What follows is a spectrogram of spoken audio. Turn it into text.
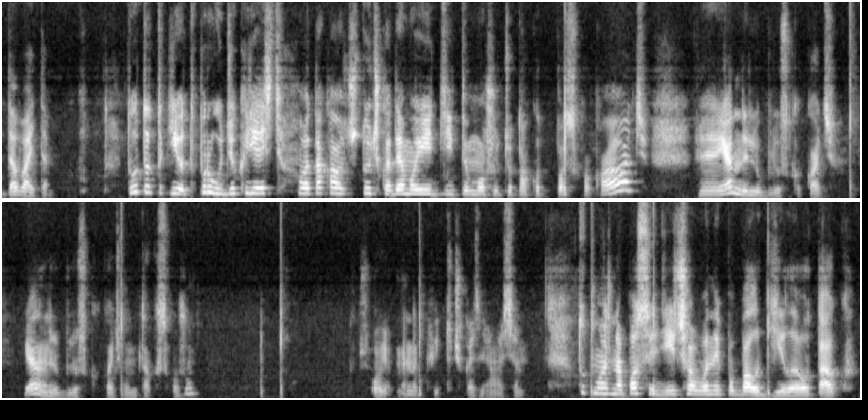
Давайте. Тут от такий от прудик є. Ось така от штучка, де мої діти можуть отак от поскакати. Е, Я не люблю скакати. Я не люблю скакати, вам так скажу. Ой, у мене квіточка знялася. Тут можна посидіти, щоб вони побалділи отак.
